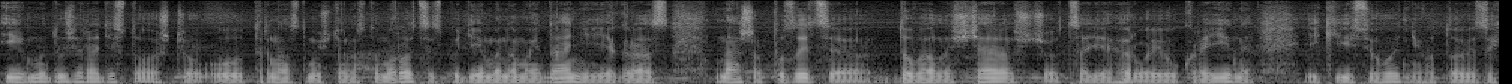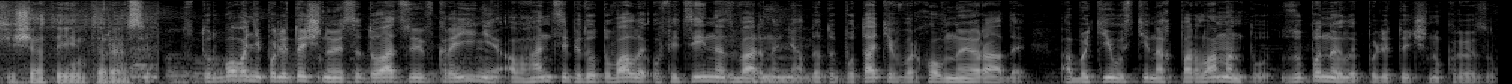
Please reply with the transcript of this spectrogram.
І ми дуже раді з того, що у 13-14 році з подіями на Майдані якраз наша позиція довела ще раз, що це є герої України, які сьогодні готові захищати її інтереси. Стурбовані політичною ситуацією в країні, афганці підготували офіційне звернення до депутатів Верховної Ради, аби ті у стінах парламенту зупинили політичну кризу.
